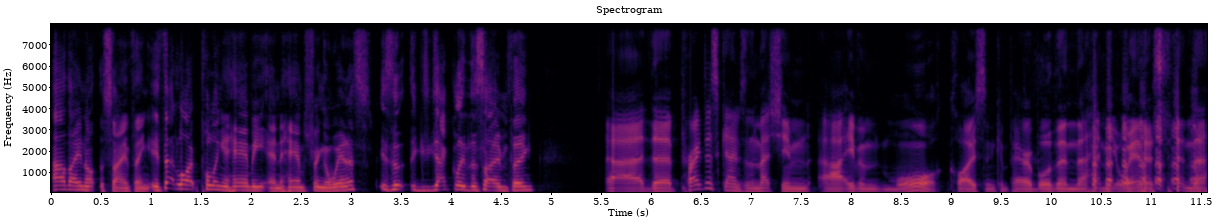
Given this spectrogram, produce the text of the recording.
Are they not the same thing? Is that like pulling a hammy and hamstring awareness? Is it exactly the same thing? Uh, the practice games and the match sim are even more close and comparable than the hammy awareness than the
